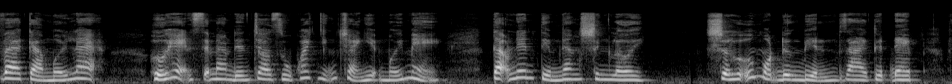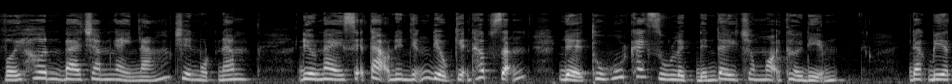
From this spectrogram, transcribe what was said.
và cả mới lạ, hứa hẹn sẽ mang đến cho du khách những trải nghiệm mới mẻ, tạo nên tiềm năng sinh lời. Sở hữu một đường biển dài tuyệt đẹp với hơn 300 ngày nắng trên một năm, Điều này sẽ tạo nên những điều kiện hấp dẫn để thu hút khách du lịch đến đây trong mọi thời điểm. Đặc biệt,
